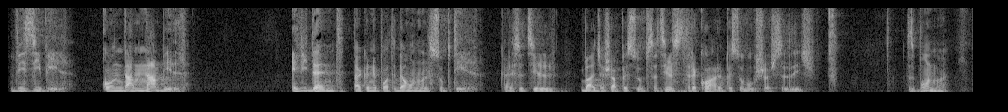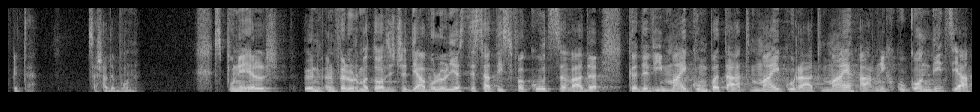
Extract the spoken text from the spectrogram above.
vizibil, condamnabil, evident, dacă ne poate da unul subtil, care să ți-l bagi așa pe sub, să ți-l strecoare pe sub ușă și să zici, bun, mă, Uite, sunt așa de bun. Spune el în, în felul următor, zice, diavolul este satisfăcut să vadă că devii mai cumpătat, mai curat, mai harnic, cu condiția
